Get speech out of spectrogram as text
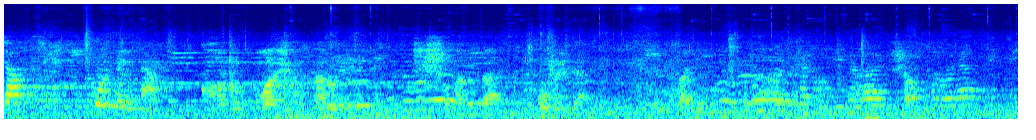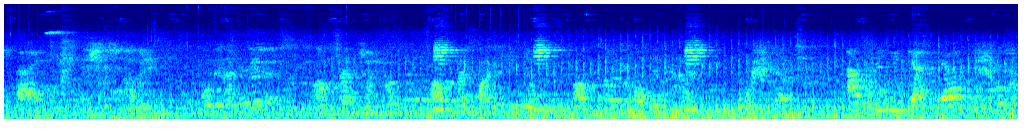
চাপ করবেন না মনে আপনাদের যাত্রা শুভ।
